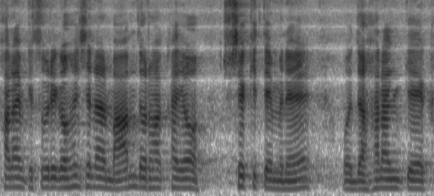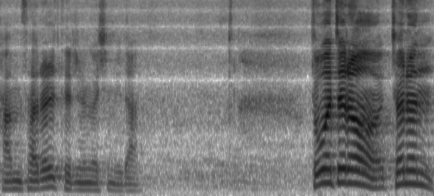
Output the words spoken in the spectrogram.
하나님께서 우리가 헌신하는 마음대로 합하여 주셨기 때문에 먼저 하나님께 감사를 드리는 것입니다. 두 번째로 저는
